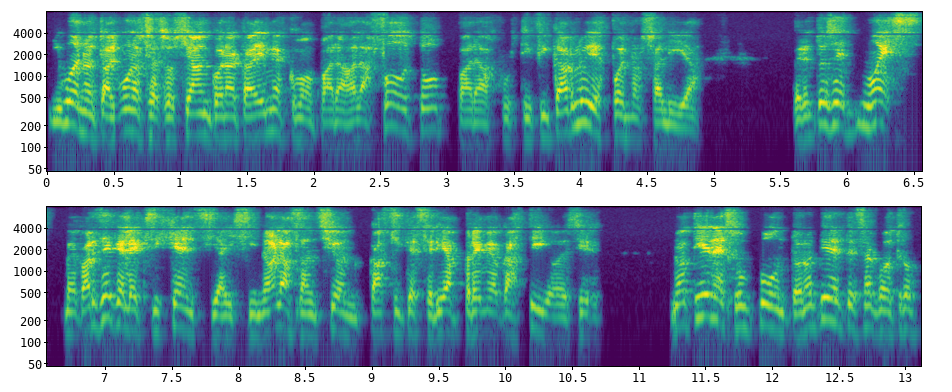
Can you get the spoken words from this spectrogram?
Y bueno, algunos se asociaban con academias como para la foto, para justificarlo y después no salía. Pero entonces no es, me parece que la exigencia y si no la sanción, casi que sería premio castigo, decir, no tienes un punto, no tienes, te saco otro.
